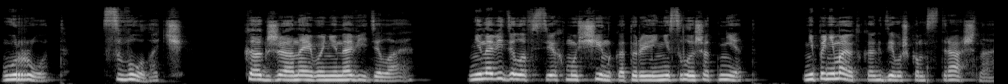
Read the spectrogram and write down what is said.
Урод. Сволочь. Как же она его ненавидела. Ненавидела всех мужчин, которые не слышат «нет», не понимают, как девушкам страшно,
